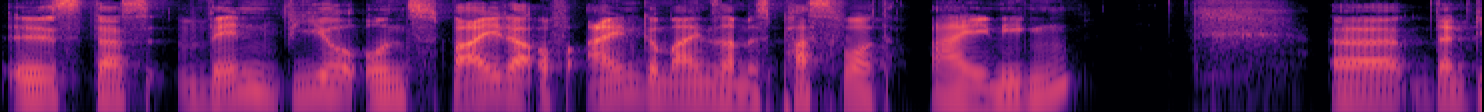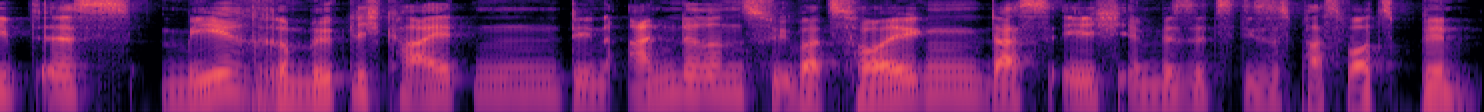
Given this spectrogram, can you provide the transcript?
ist, dass wenn wir uns beide auf ein gemeinsames Passwort einigen, äh, dann gibt es mehrere Möglichkeiten, den anderen zu überzeugen, dass ich im Besitz dieses Passworts bin.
